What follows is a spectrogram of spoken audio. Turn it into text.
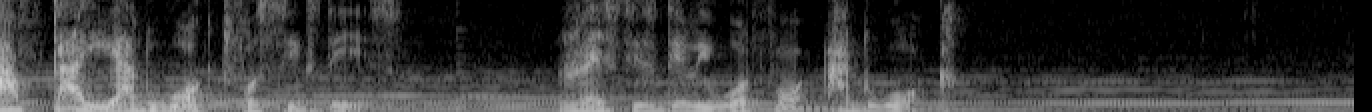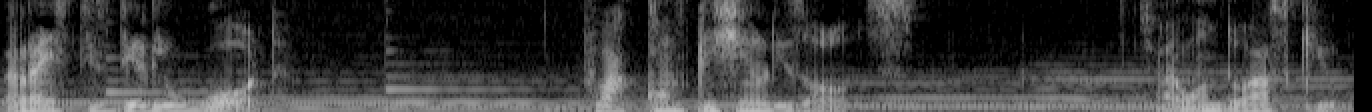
after he had worked for six days. Rest is the reward for hard work. Rest is the reward for accomplishing results. So I want to ask you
